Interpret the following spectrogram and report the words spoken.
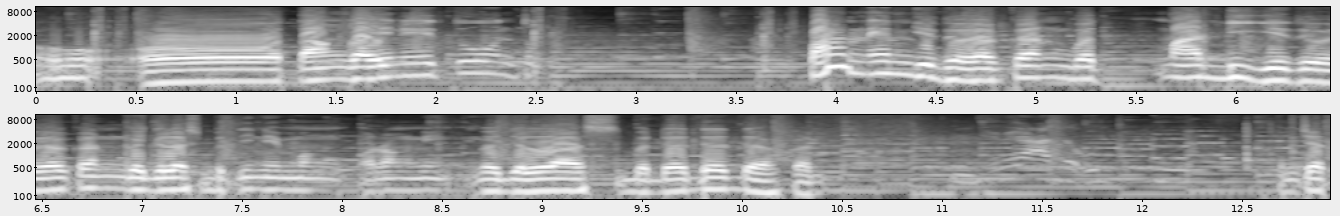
Oh oh tangga ini itu untuk panen gitu ya kan buat madi gitu ya kan nggak jelas bet ini emang orang nih nggak jelas bedadadah kan. Ini ada untuk pencet.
